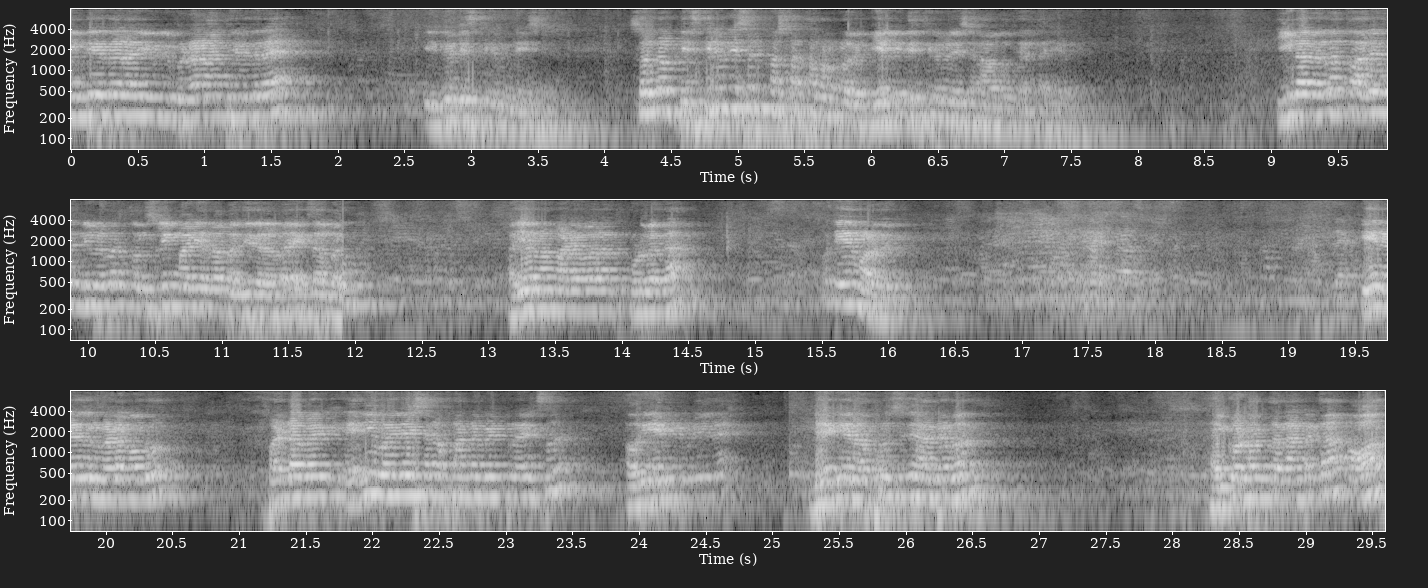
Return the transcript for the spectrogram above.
ಹಿಂದೆ ಇದ್ದಾರೆ, ಇವ್ರಿಗೆ ಬಿಡೋಣ ಅಂತ ಹೇಳಿದ್ರೆ ಇದು ಡಿಸ್ಕ್ರಿಮಿನೇಷನ್ ಸೊ ನಾವು ಡಿಸ್ಕ್ರಿಮಿನೇಷನ್ ಫಸ್ಟ್ ಅರ್ಥ ಮಾಡ್ಕೊಳ್ಬೇಕು, ಎಲ್ಲಿ ಡಿಸ್ಕ್ರಿಮಿನೇಷನ್ ಆಗುತ್ತೆ ಅಂತ ಹೇಳಿ. ಈಗ ನಾವೆಲ್ಲ ಕಾಲೇಜ್ ನೀವೆಲ್ಲ ಕೌನ್ಸಿಲಿಂಗ್ ಮಾಡಿ ಎಲ್ಲ ಬಂದಿದ್ದೀರಲ್ಲ ಎಕ್ಸಾಮ್ ಅಯ್ಯೋ ನಾ ಮಾಡ್ಯಾವಲ್ಲ ಅಂತ ಕೊಡ್ಬೇಕಾ? ಮತ್ತೆ ಏನ್ ಮಾಡ್ಬೇಕು? ಏನ್ ಹೇಳಿದ್ರು ಮೇಡಮ್ ಅವರು? Fundament any violation of fundamental rights ಅವ್ರು ಏನ್ ಇದೆ they can approach the honourable high court of Karnataka or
